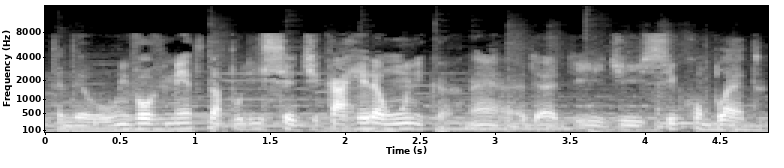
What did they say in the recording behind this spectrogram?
entendeu? O envolvimento da polícia de carreira única, né, de, de ciclo completo,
